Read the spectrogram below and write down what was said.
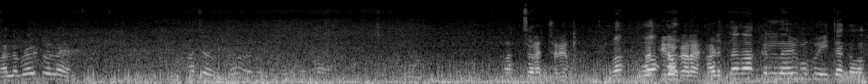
വല്ലപ്പോഴായിട്ടും അല്ലേ കത്തിയിലോക്കാല്ലേ? അടുത്ത താക്കലിനായി നമുക്ക് വെയിറ്റ് ആക്കാം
